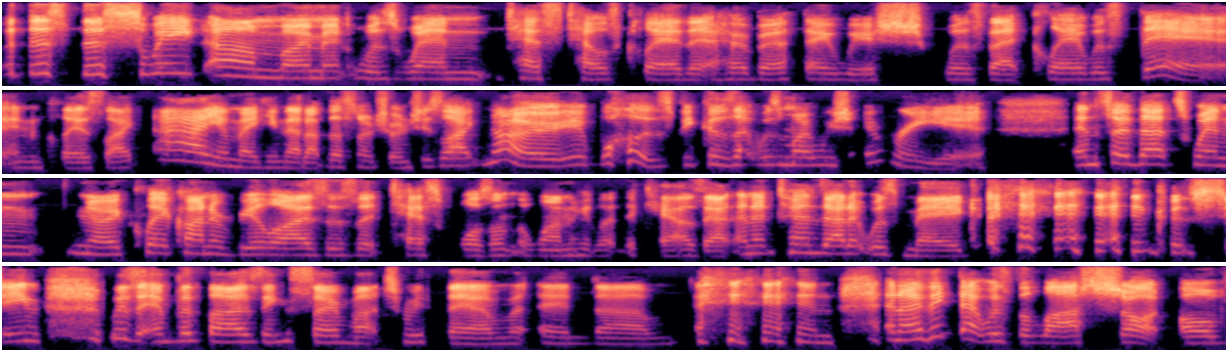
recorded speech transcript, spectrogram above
But this the sweet um, moment was when Tess tells Claire that her birthday wish was that Claire was there, and Claire's like, "Ah, you're making that up. That's not true." And she's like, "No, it was because that was my wish every year." And so that's when you know Claire kind of realizes that Tess wasn't the one who let the cows out, and it turns out it was Meg because she was empathizing so much with them, and um, and and I think that was the last shot of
